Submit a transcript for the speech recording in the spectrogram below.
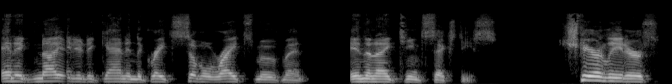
and ignited again in the great civil rights movement in the 1960s. Cheerleaders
